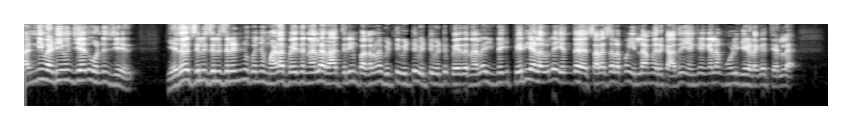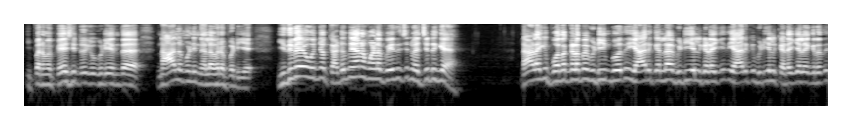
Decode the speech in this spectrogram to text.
தண்ணி வடியும் செய்யாது ஒன்றும் செய்யாது. ஏதோ சிலு சிலு சிலுன்னு கொஞ்சம் மழை பெய்தனால ராத்திரியும் பகலுமே விட்டு விட்டு விட்டு விட்டு பெய்தனால இன்றைக்கி பெரிய அளவில் எந்த சலசலப்பும் இல்லாமல் இருக்குது அதுவும் எங்கெங்கெல்லாம் மூழ்கி கிடக்க தெரில இப்போ நம்ம பேசிகிட்டு இருக்கக்கூடிய இந்த நாலு மணி நிலவரப்படியே இதுவே கொஞ்சம் கடுமையான மழை பெய்துச்சுன்னு வச்சுடுங்க. நாளைக்கு புதன்கிழமை விடியும் போது யாருக்கெல்லாம் விடியல் கிடைக்குது யாருக்கு விடியல் கிடைக்கலைங்கிறது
